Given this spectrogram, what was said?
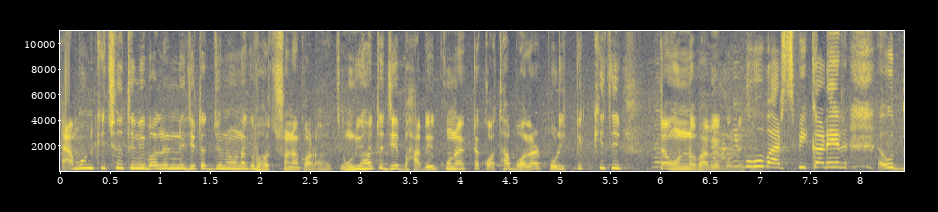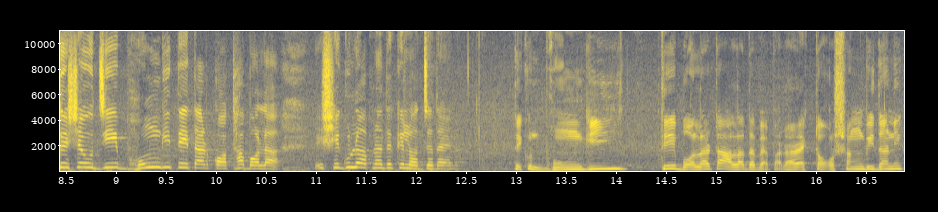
এমন কিছু তিনি বলেননি যেটার জন্য ওনাকে ভৎসনা করা হচ্ছে উনি হয়তো যেভাবে কোনো একটা কথা বলার পরিপ্রেক্ষিতেটা অন্যভাবে বলে বহুবার স্পিকারের উদ্দেশ্যেও যে ভঙ্গিতে তার কথা বলা সেগুলো আপনাদেরকে লজ্জা দেয় না? দেখুন ভঙ্গিতে বলাটা আলাদা ব্যাপার আর একটা অসাংবিধানিক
